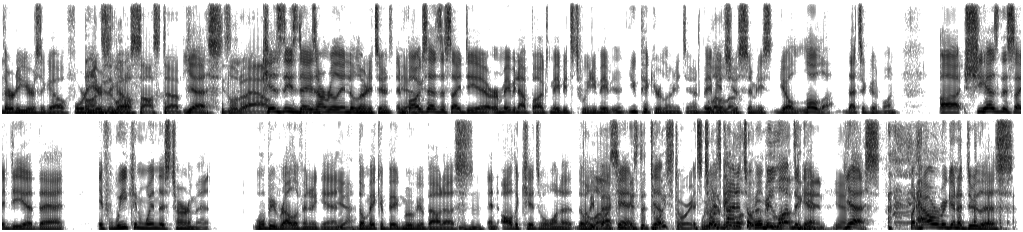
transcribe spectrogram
30 years ago, 40 Bugs years is a little sauced up. Yes. He's a little out. Kids these days Yeah. aren't really into Looney Tunes. And Yeah. Bugs has this idea, or maybe not Bugs, maybe it's Tweety. Maybe you pick your Looney Tune. Maybe it's Lola. Yosemite. Yo, Lola. That's a good one. Uh, she has this idea that if we can win this tournament, we'll be relevant again. Yeah. They'll make a big movie about us, and all the kids will want to. They'll, They'll be back us in. It's the Toy Story. It's, We it's kind lo- of. To, we we'll be loved, loved again. again. Yeah. Yes, but how are we going to do this?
